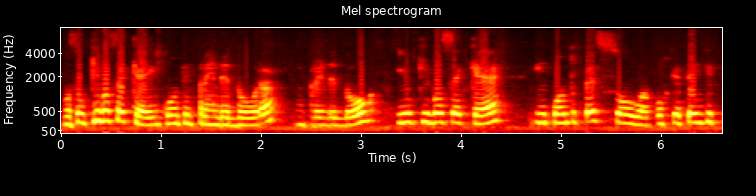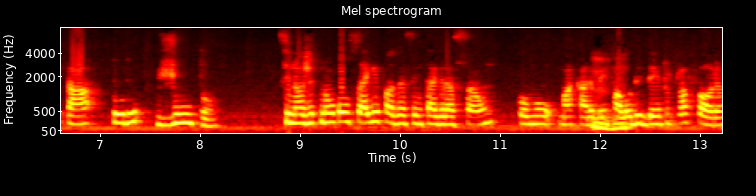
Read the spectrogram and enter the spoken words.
Você, o que você quer enquanto empreendedora, empreendedor, e o que você quer enquanto pessoa, porque tem que estar tá tudo junto. Senão a gente não consegue fazer essa integração como o Macário uhum. bem falou, de dentro para fora,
